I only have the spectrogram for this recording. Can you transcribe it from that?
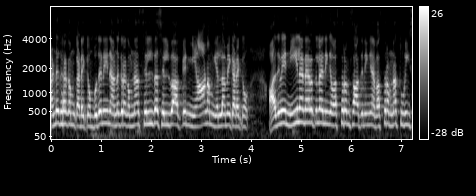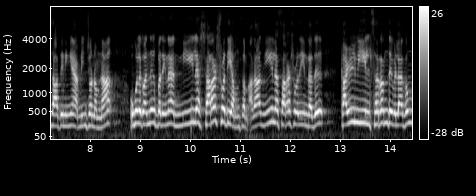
அனுகிரகம் கிடைக்கும். புதனின் அனுகிரகம்னா செல்வ செல்வாக்கு ஞானம் எல்லாமே கிடைக்கும். அதுவே நீல நேரத்தில் நீங்கள் வஸ்திரம் சாத்தினீங்க வஸ்திரம்னா துணி சாத்தினீங்க அப்படின்னு சொன்னோம்னா உங்களுக்கு வந்து பார்த்தீங்கன்னா நீல சரஸ்வதி அம்சம். அதாவது நீல சரஸ்வதின்றது கல்வியில் சிறந்து விலகும்.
